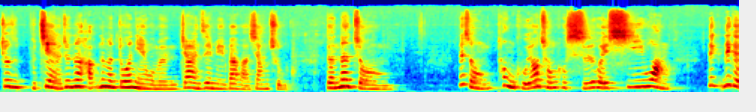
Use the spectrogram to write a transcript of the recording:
就是不见了，就那好那么多年，我们家人之间没办法相处的那种那种痛苦，要重拾回希望。那那个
